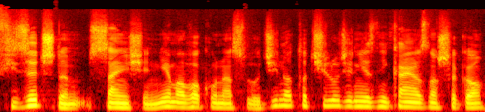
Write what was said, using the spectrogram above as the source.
fizycznym sensie, nie ma wokół nas ludzi, no to ci ludzie nie znikają z naszego,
